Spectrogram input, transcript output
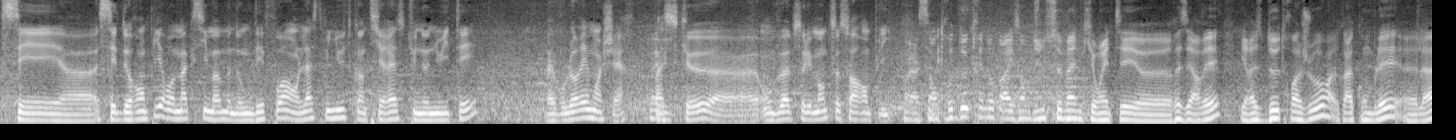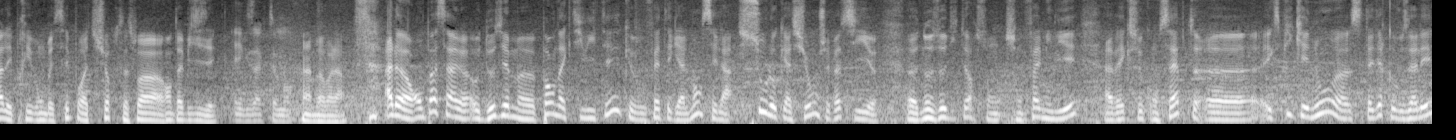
c'est euh, c'est de remplir au maximum. Donc des fois, en last minute, quand il reste une nuitée, bah, vous l'aurez moins cher Ouais, parce que euh, on veut absolument que ce soit rempli. Voilà, c'est entre deux créneaux par exemple d'une semaine qui ont été euh, réservés. Il reste 2-3 jours à combler. Euh, là, les prix vont baisser pour être sûr que ça soit rentabilisé. Exactement. Ah bah voilà. Alors, on passe à- au deuxième pan d'activité que vous faites également, c'est la sous-location. Je ne sais pas si euh, nos auditeurs sont, sont familiers avec ce concept. Expliquez-nous, c'est-à-dire que vous allez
